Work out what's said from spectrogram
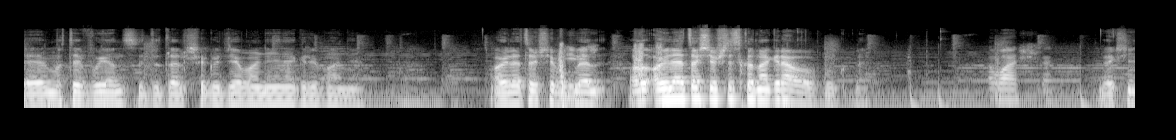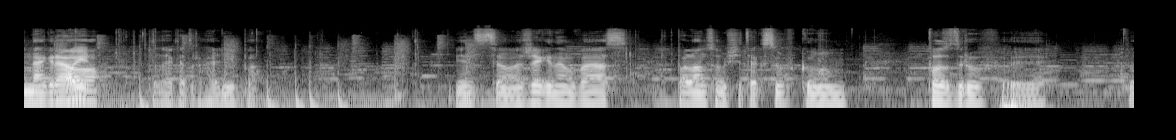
e, motywujący do dalszego działania i nagrywania. O ile to się w ogóle. O, o ile to się wszystko nagrało w ogóle. No właśnie. Bo jak się nie nagrało, to taka trochę lipa. Więc co, żegnam was palącą się taksówką. Pozdrów. Y, po,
